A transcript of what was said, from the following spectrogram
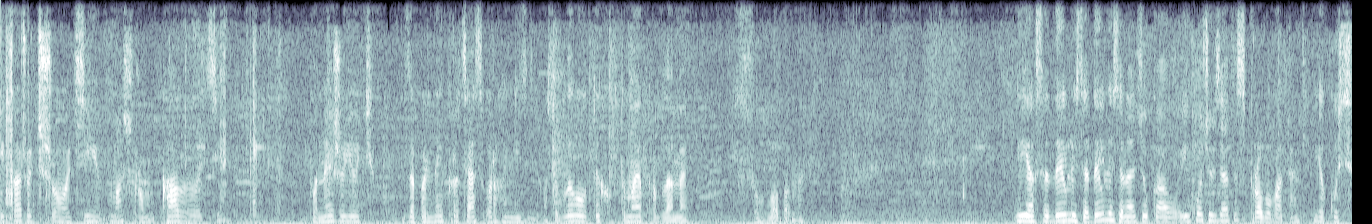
І кажуть, що ці машрум кави оці понижують запальний процес в організмі, особливо у тих, хто має проблеми з суглобами. І я все дивлюся, дивлюся на цю каву і хочу взяти спробувати якусь.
